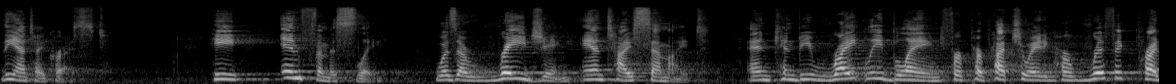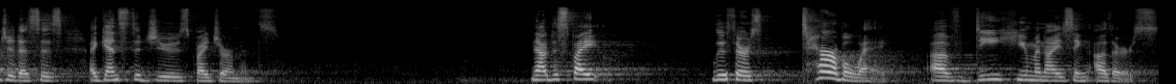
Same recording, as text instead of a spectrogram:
the Antichrist. He infamously was a raging anti Semite and can be rightly blamed for perpetuating horrific prejudices against the Jews by Germans. Now, despite Luther's terrible way of dehumanizing others,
